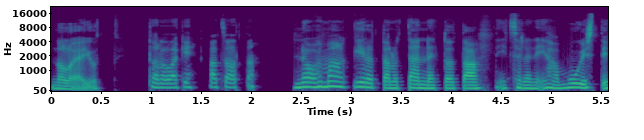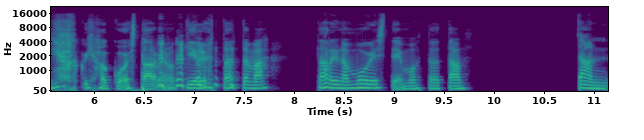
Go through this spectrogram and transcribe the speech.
noloja juttuja? Todellakin. Haluatko ottaa? No mä oon kirjoittanut tänne tota, itselleni ihan muistin, ihan kuin olisi tarvinnut kirjoittaa tämä tarina muistiin, mutta tota, tämä on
